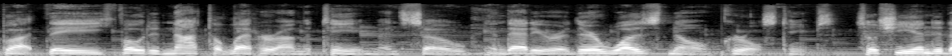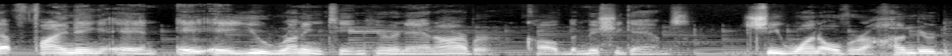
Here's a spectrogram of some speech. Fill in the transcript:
but they voted not to let her on the team. And so in that era, there was no girls' teams. So she ended up finding an AAU running team here in Ann Arbor called the Michigams. She won over a hundred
